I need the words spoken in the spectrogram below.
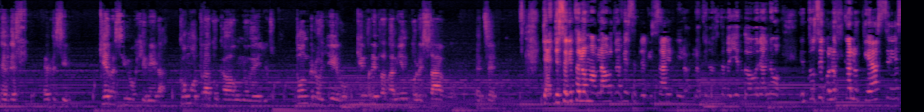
Es, decir, es decir, qué residuos genera, cómo trato cada uno de ellos, dónde los llevo, qué pretratamiento les hago, ya, yo sé que esto lo hemos hablado otras veces, pero quizás los, que nos están oyendo ahora no. Entonces, Ecológica lo que hace es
